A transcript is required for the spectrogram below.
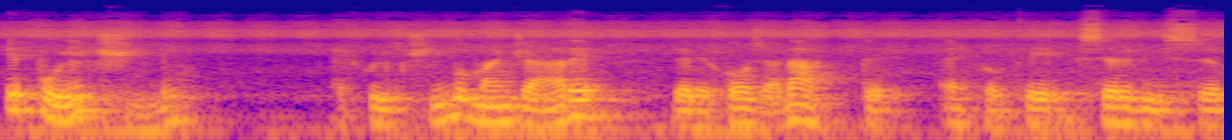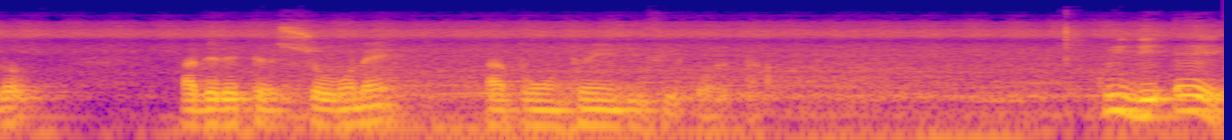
E poi il cibo, ecco il cibo, mangiare delle cose adatte, ecco, che servissero a delle persone appunto in difficoltà. Quindi è,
